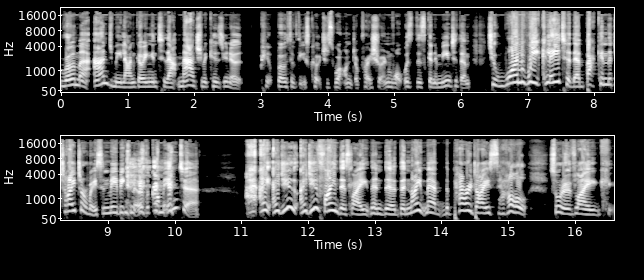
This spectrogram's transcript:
Roma and Milan, going into that match because, you know, both of these coaches were under pressure and what was this going to mean to them to one week later they're back in the title race and maybe can overcome inter I, I do I do find this like then the the nightmare the paradise hell sort of like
